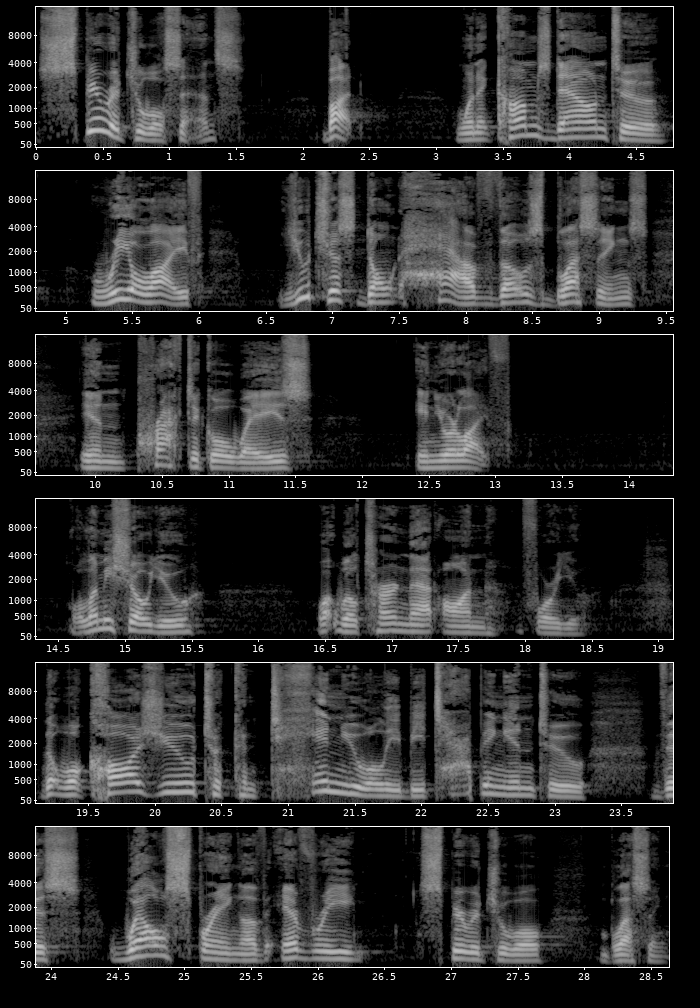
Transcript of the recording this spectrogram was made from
spiritual sense, but when it comes down to real life, you just don't have those blessings in practical ways in your life. Well, let me show you what will turn that on for you, that will cause you to continually be tapping into this wellspring of every spiritual blessing.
